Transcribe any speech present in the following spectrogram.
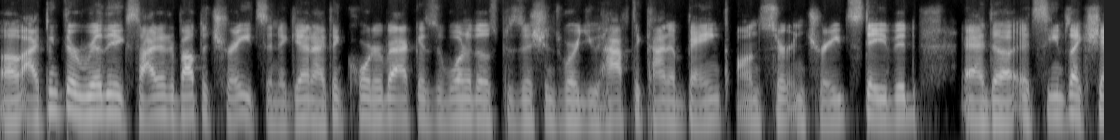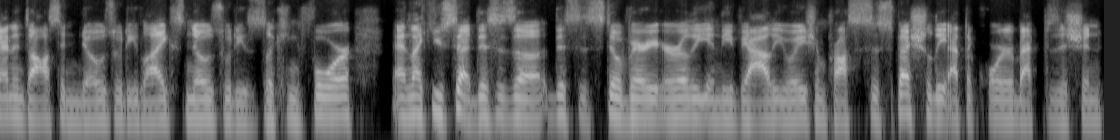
Uh, I think they're really excited about the traits, and again, I think quarterback is one of those positions where you have to kind of bank on certain traits, David. And uh, it seems like Shannon Dawson knows what he likes, knows what he's looking for, and like you said, this is a this is still very early in the evaluation process, especially at the quarterback position,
